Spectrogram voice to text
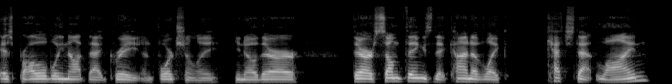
it's probably not that great unfortunately. You know there are there are some things that kind of like catch that line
